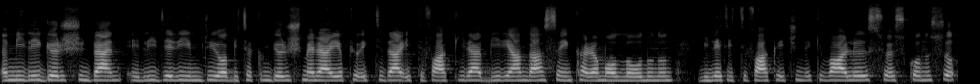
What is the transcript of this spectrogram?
e, milli görüşün ben e, lideriyim diyor bir takım görüşmeler yapıyor iktidar ittifakıyla bir yandan Sayın Karamollaoğlu'nun Millet İttifakı içindeki varlığı söz konusu.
